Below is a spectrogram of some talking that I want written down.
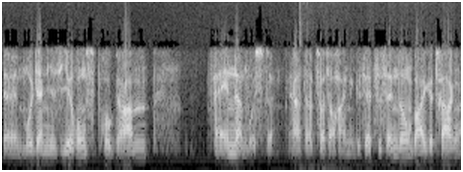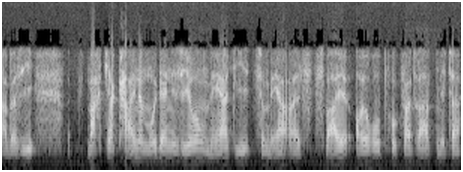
äh, Modernisierungsprogramm verändern musste. Ja, dazu hat auch eine Gesetzesänderung beigetragen, aber sie macht ja keine Modernisierung mehr, die zu mehr als zwei Euro pro Quadratmeter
